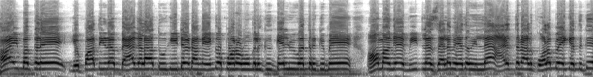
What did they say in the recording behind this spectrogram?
ஹாய் மக்களே. இங்கே பார்த்தீங்கன்னா பேகெல்லாம் தூக்கிட்டு நாங்கள் எங்கே போகிறோம் உங்களுக்கு கேள்வி வந்திருக்குமே. ஆமாங்க வீட்டில் செலவு எதுவும் இல்லை. அடுத்த நாள் குழம்பு வைக்கிறதுக்கு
